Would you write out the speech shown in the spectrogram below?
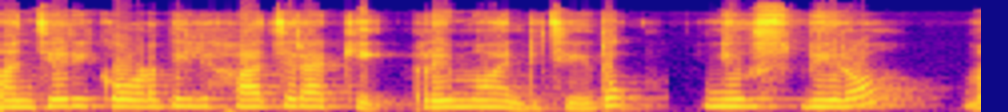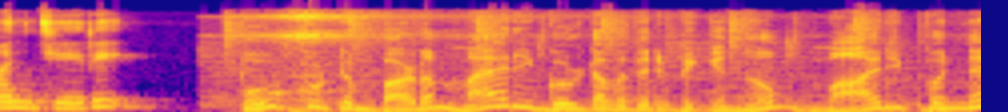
മഞ്ചേരി കോടതിയിൽ ഹാജരാക്കി റിമാൻഡ് ചെയ്തു. News bureau Manjeri. Pookkottumpadam Mari gold അവതരിപ്പിക്കുന്നു മാരിപ്പൊന്ന്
